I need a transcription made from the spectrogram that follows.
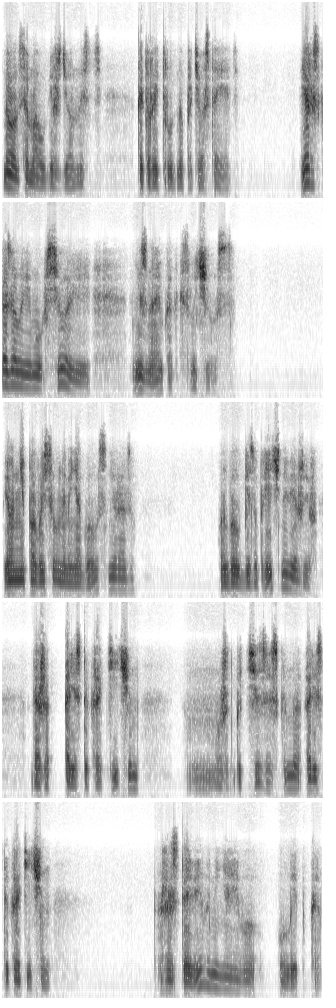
но он сама убежденность, которой трудно противостоять. Я рассказала ему все, и не знаю, как это случилось. И он не повысил на меня голос ни разу. Он был безупречно вежлив, даже аристократичен, может быть, изысканно аристократичен. Раздавила меня его улыбка.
